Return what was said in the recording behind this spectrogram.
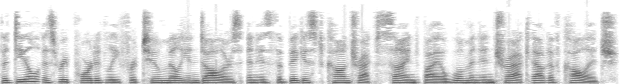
The deal is reportedly for $2 million and is the biggest contract signed by a woman in track out of college.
